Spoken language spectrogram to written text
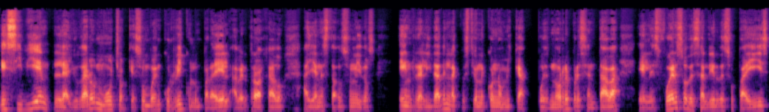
que si bien le ayudaron mucho, que es un buen currículum para él haber trabajado allá en Estados Unidos, en realidad en la cuestión económica, pues no representaba el esfuerzo de salir de su país,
